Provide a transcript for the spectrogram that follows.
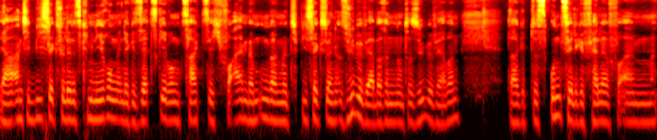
Ja, antibisexuelle Diskriminierung in der Gesetzgebung zeigt sich vor allem beim Umgang mit bisexuellen Asylbewerberinnen und Asylbewerbern. Da gibt es unzählige Fälle, vor allem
